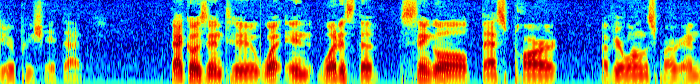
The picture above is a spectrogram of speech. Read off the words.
do appreciate that. That goes into what in what is the single best part of your wellness program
